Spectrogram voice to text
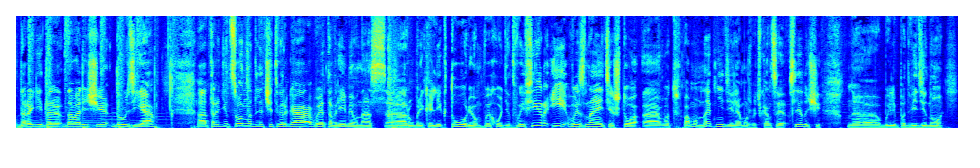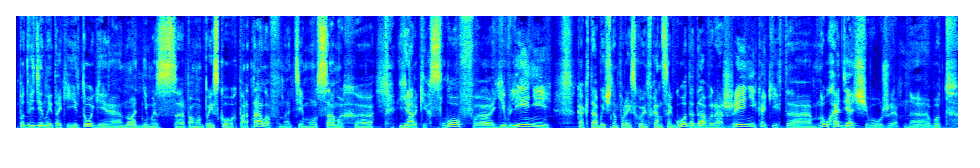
Дорогие товарищи, друзья, а, традиционно для четверга в это время у нас а, рубрика «Лекториум» выходит в эфир. И вы знаете, что а, вот, по-моему, на этой неделе, а может быть в конце следующей, были подведено, подведены такие итоги, ну, одним из, по-моему, поисковых порталов на тему самых ярких слов, явлений, как это обычно происходит в конце года, да, выражений каких-то уходящего уже вот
